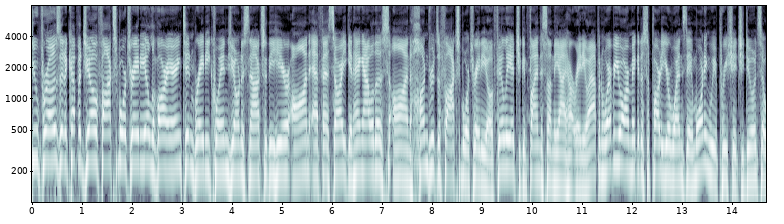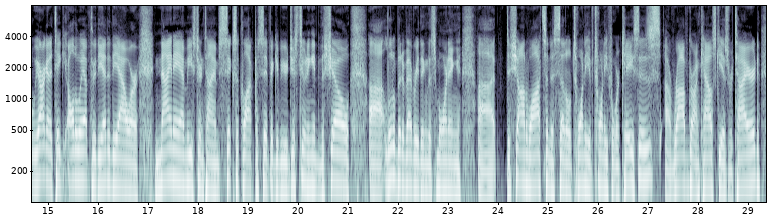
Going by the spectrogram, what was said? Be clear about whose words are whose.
Speaker 1: Two pros and a cup of Joe, Fox Sports Radio, LeVar Arrington, Brady Quinn, Jonas Knox with you here on FSR. You can hang out with us on hundreds of Fox Sports Radio affiliates. You can find us on the iHeartRadio app. And wherever you are, making us a part of your Wednesday morning, we appreciate you doing so. We are going to take you all the way up through the end of the hour, 9 a.m. Eastern Time, 6 o'clock Pacific. If you're just tuning into the show, uh, a little bit of everything this morning. Uh, Deshaun Watson has settled 20 of 24 cases. Uh, Rob Gronkowski has retired.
